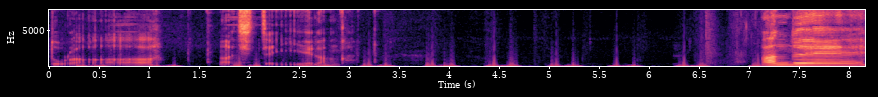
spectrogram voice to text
돌아? 아 진짜 이해가 안 가 안 돼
